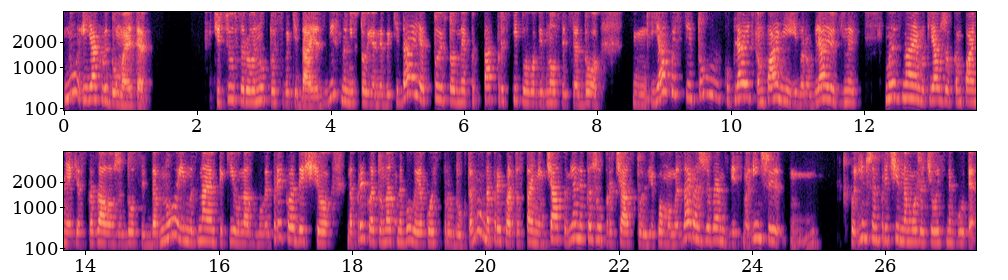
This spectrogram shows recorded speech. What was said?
Ну і як ви думаєте, чи цю сировину хтось викидає? Звісно, ніхто її не викидає. Той, хто не так прискіпливо відноситься до якості, то купляють компанії і виробляють з них. Ми знаємо, от я вже в компанії, як я сказала, вже досить давно, і ми знаємо, такі у нас були приклади, що, наприклад, у нас не було якогось продукту. Ну, наприклад, останнім часом я не кажу про час той, в якому ми зараз живемо, звісно, інші. По іншим причинам може чогось не бути.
